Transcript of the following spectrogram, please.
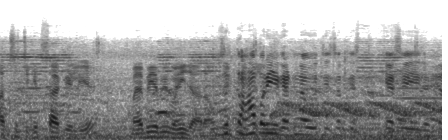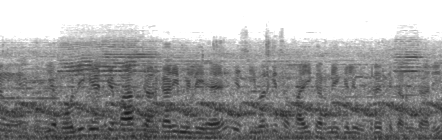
अच्छी चिकित्सा के लिए। मैं भी अभी वहीं जा रहा हूँ। सर कहाँ पर ये घटना हुई थी सर? किस- कैसे ये घटना हुई? ये होली गेट के पास जानकारी मिली है। ये सीवर की सफ़ाई करने के लिए उतरे थे कर्मचारी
